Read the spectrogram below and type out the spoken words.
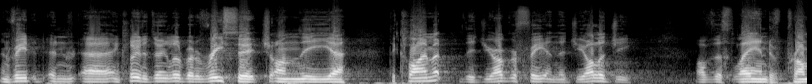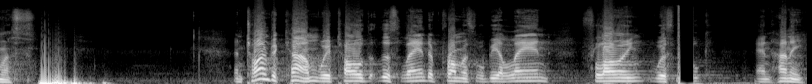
uh, included doing a little bit of research on the, uh, the climate, the geography, and the geology of this land of promise. In time to come, we're told that this land of promise will be a land flowing with milk and honey.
